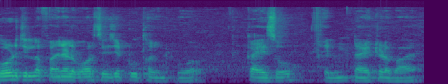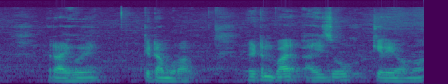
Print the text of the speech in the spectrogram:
Godzilla Final Wars is a 2004 Kaizo film directed by Raihoe Kitamura, written by Aizo Kiriyama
